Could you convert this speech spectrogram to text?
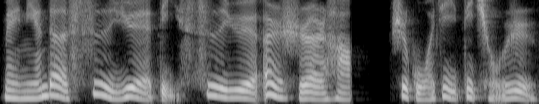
每年的四月底，四月二十二号是国际地球日。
